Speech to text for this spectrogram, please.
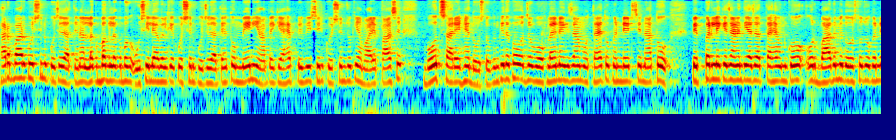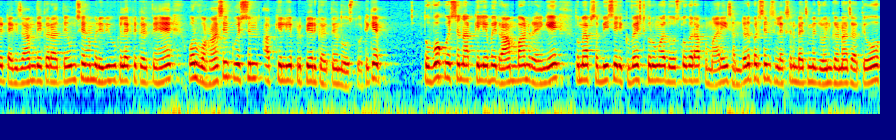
हर बार क्वेश्चन पूछे जाते हैं ना, लगभग लगभग उसी लेवल के क्वेश्चन पूछे जाते हैं। तो मेन यहाँ पे क्या है प्रीवियस ईयर क्वेश्चन जो कि हमारे पास बहुत सारे हैं दोस्तों। क्योंकि देखो, जब ऑफलाइन एग्ज़ाम होता है तो कैंडिडेट से ना तो पेपर लेके जाने दिया जाता है उनको, और बाद में दोस्तों जो कैंडिडेट एग्ज़ाम देकर आते हैं, उनसे हम रिव्यू कलेक्ट करते हैं और वहाँ से क्वेश्चन आपके लिए प्रिपेयर करते हैं दोस्तों, ठीक है? तो वो क्वेश्चन आपके लिए भाई रामबाण रहेंगे। तो मैं आप सभी से रिक्वेस्ट करूँगा दोस्तों, अगर आप हमारे इस हंड्रेड परसेंट सिलेक्शन बैच में ज्वाइन करना चाहते हो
